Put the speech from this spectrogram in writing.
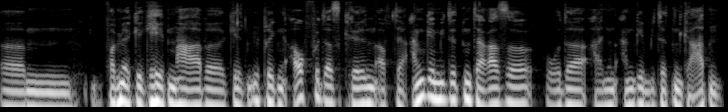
ähm, von mir gegeben habe, gilt im Übrigen auch für das Grillen auf der angemieteten Terrasse oder einen angemieteten Garten.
